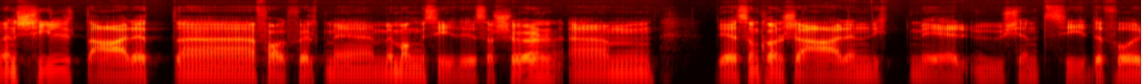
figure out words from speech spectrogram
Men skilt er et uh, fagfelt med, med mange sider i seg sjøl. det som kanskje er en litt mer ukjent side for,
